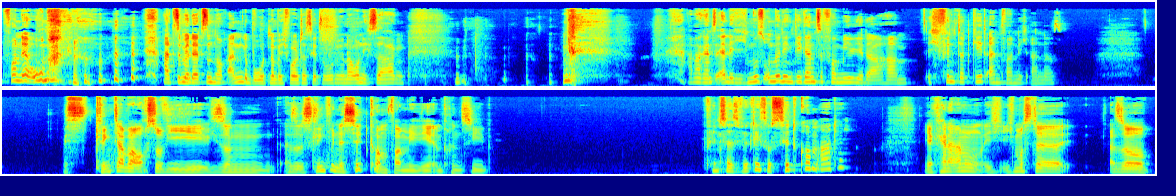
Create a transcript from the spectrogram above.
von der Oma. Hat sie mir letztens noch angeboten, aber ich wollte das jetzt so genau nicht sagen. aber ganz ehrlich, ich muss unbedingt die ganze Familie da haben. Ich finde, das geht einfach nicht anders. Es klingt aber auch so wie, wie so ein, also es klingt wie eine Sitcom-Familie im Prinzip. Findest du das wirklich so Sitcom-artig? Ja, keine Ahnung, ich, ich musste, also,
